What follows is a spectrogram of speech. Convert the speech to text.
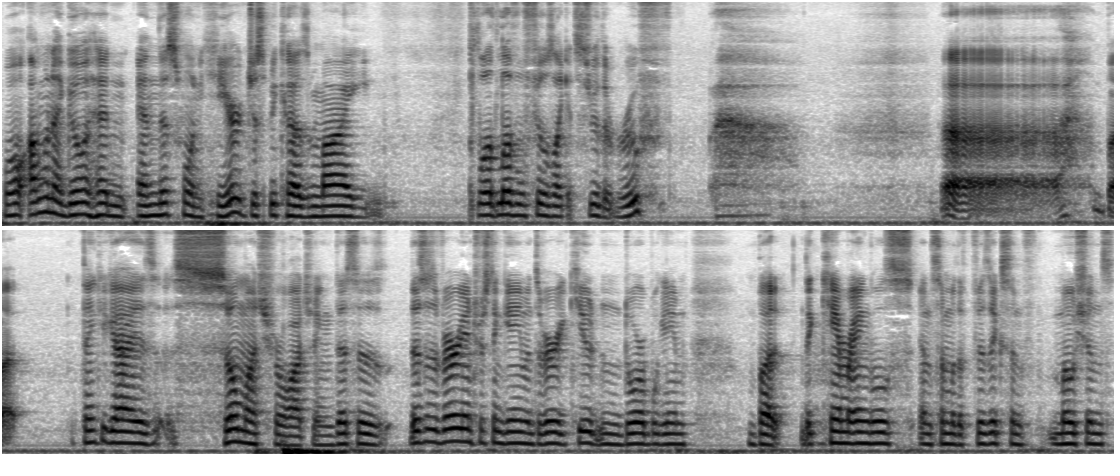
Well, I'm going to go ahead and end this one here just because my blood level feels like it's through the roof. Uh, but thank you guys so much for watching. This is this is a very interesting game. It's a very cute and adorable game, but the camera angles and some of the physics and motions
